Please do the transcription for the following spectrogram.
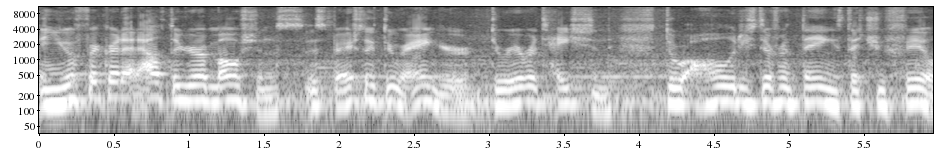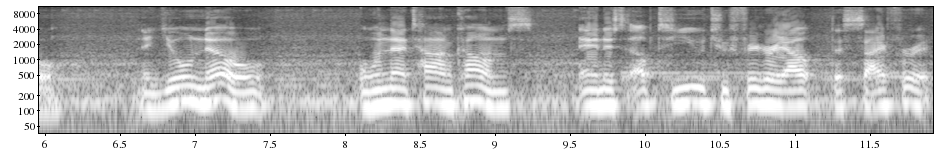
And you'll figure that out through your emotions especially through anger through irritation through all these different things that you feel. And you'll know when that time comes and it's up to you to figure it out decipher it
